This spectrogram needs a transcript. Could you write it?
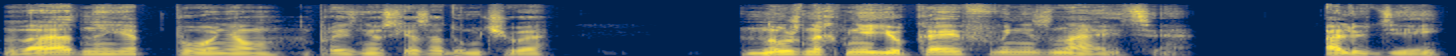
«Ладно, я понял», — произнес я задумчиво. «Нужных мне юкаев вы не знаете. А людей?»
